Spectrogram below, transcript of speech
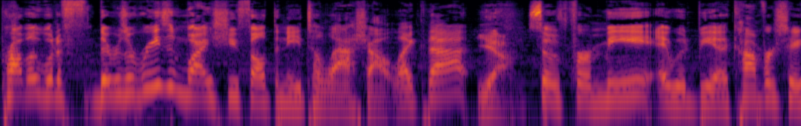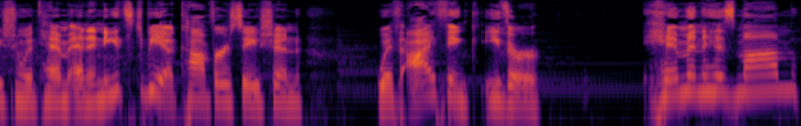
probably would have. There was a reason why she felt the need to lash out like that. Yeah. So for me, it would be a conversation with him, and it needs to be a conversation with I think either him and his mom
